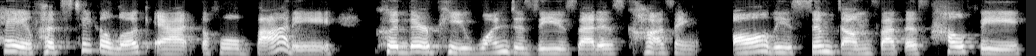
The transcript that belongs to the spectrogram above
hey, let's take a look at the whole body. Could there be one disease that is causing all these symptoms that this healthy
